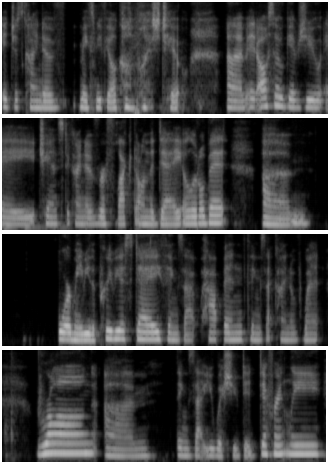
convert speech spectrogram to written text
it just kind of makes me feel accomplished too. Um, it also gives you a chance to kind of reflect on the day a little bit. Um, or maybe the previous day, things that happened, things that kind of went wrong, um, things that you wish you did differently,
